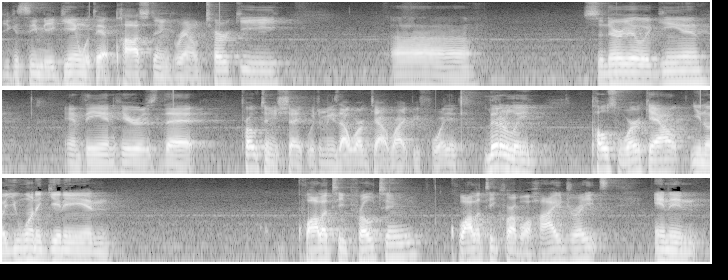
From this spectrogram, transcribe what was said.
you can see me again with that pasta and ground turkey. Uh, scenario again. And then here's that protein shake, which means I worked out right before it. Literally, post workout, you know, you want to get in quality protein, quality carbohydrates, and in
